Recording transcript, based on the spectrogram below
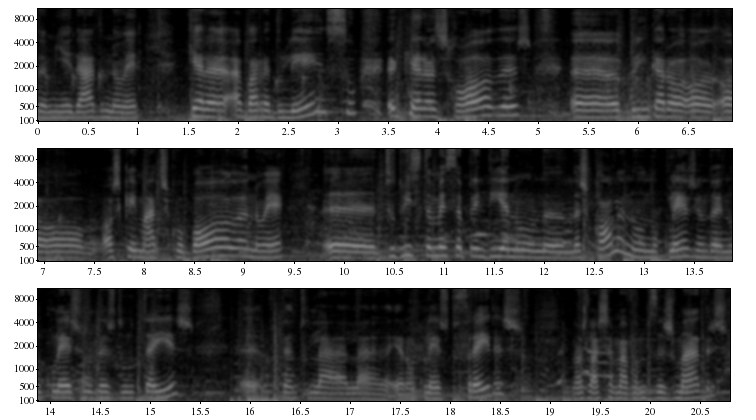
da minha idade, não é? Que era a barra do lenço, que era as rodas, uh, brincar ao, ao, aos queimados com a bola, não é? Uh, tudo isso também se aprendia no, na, na, escola, no, no, colégio, onde é no colégio das Doroteias. Uh, portanto, lá, lá era um colégio de freiras, nós lá chamávamos as madres.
